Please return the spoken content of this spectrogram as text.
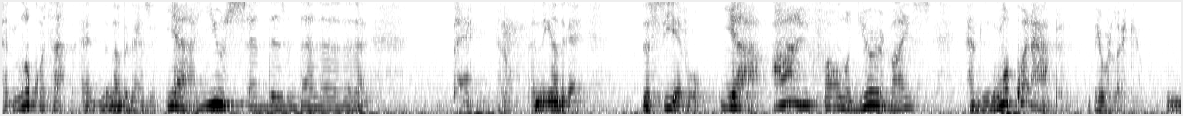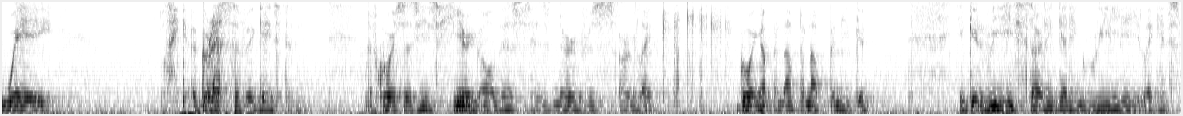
and look what's happened. And another guy said, Yeah, you said this and that, da, da, da. Bang. You know? And the other guy, the CFO, Yeah, I followed your advice, and look what happened. They were like way like aggressive against him. And of course, as he's hearing all this, his nerves are like going up and up and up, and he could he could re- he started getting really like his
